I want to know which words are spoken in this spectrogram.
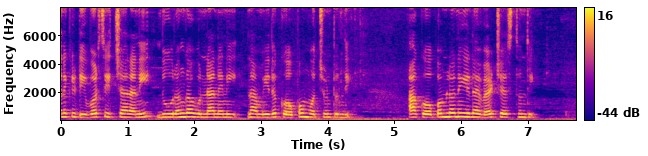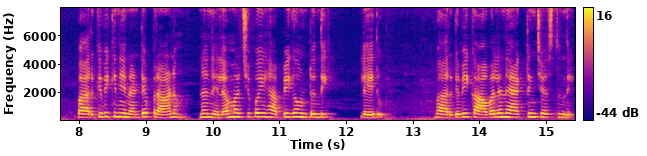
తనకి డివోర్స్ ఇచ్చానని దూరంగా ఉన్నానని నా మీద కోపం వచ్చుంటుంది. ఆ కోపంలోనే ఇలా అవాయిడ్ చేస్తుంది. భార్గవికి నేనంటే ప్రాణం. నన్ను ఎలా మర్చిపోయి హ్యాపీగా ఉంటుంది? లేదు. భార్గవి కావాలని యాక్టింగ్ చేస్తుంది.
